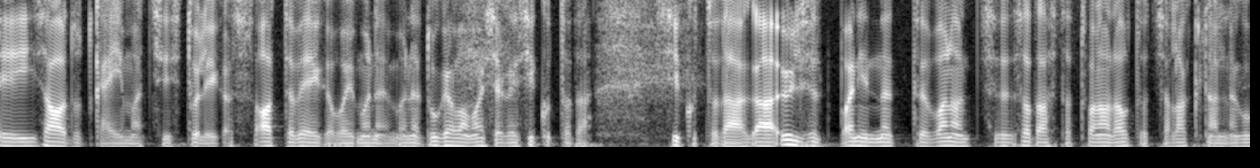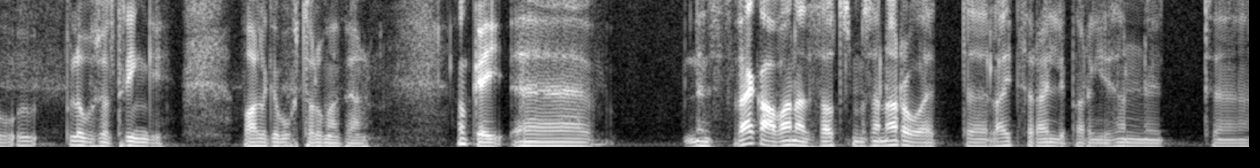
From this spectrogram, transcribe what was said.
ei saadud käima, et siis tuli kas ATV-ga või mõne, mõne tugevama asjaga sikutada, sikutada, aga üldiselt panin need vanad, sada aastat vanad autod seal akna all nagu lõbusalt ringi, valge puhta lume peal. okei okay, äh,, nendest väga vanadest autodest ma saan aru, et äh, Laitse rallipargis on nüüd äh,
